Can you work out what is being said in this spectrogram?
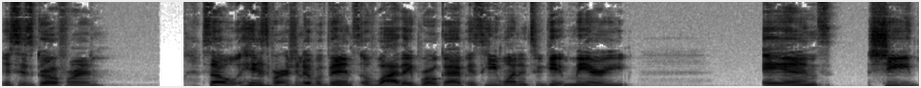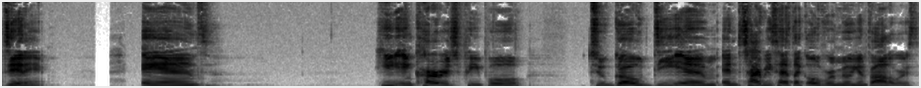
is his girlfriend. So his version of events of why they broke up is he wanted to get married and she didn't. And he encouraged people to go DM and Tyrese has like over a million followers.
